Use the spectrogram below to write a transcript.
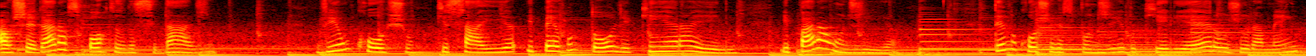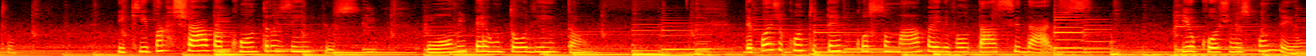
Ao chegar às portas da cidade, viu um coxo que saía e perguntou-lhe quem era ele e para onde ia. Tendo o coxo respondido que ele era o juramento e que marchava contra os ímpios, o homem perguntou-lhe então: Depois de quanto tempo costumava ele voltar às cidades? E o coxo respondeu:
